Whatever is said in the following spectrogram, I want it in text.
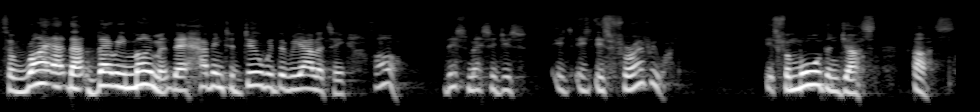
So, right at that very moment, they're having to deal with the reality oh, this message is, is, is for everyone, it's for more than just us.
